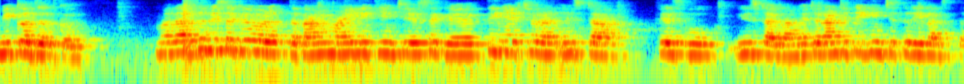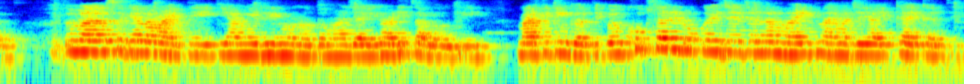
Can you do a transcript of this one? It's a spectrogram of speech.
मी कर्जतकर मला तुम्ही सगळे ओळखतात. आम्ही मायलेकींचे सगळे तीन याच्यावर इन्स्टा फेसबुक इंस्टाग्राम याच्यावर आमचे तिघींचे रील असतात. तुम्हाला सगळ्यांना माहिती आहे की आम्ही रील म्हणवतो माझी आई गाडी चालवती मार्केटिंग करते. पण खूप सारे लोक आहे जे ज्यांना माहीत नाही माझी आई काय करते.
